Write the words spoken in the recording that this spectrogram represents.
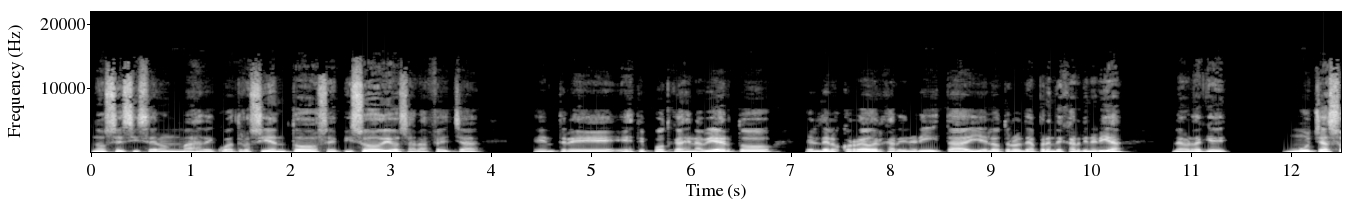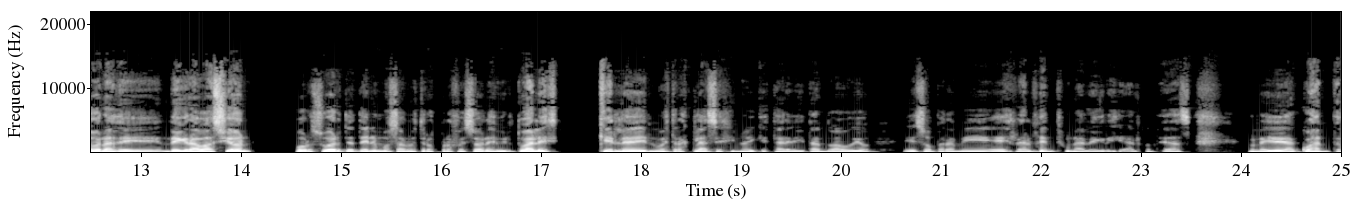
no sé si serán más de 400 episodios a la fecha entre este podcast en abierto, el de los correos del jardinerista y el otro, el de Aprende Jardinería. La verdad que muchas horas de, grabación. Por suerte tenemos a nuestros profesores virtuales que leen nuestras clases y no hay que estar editando audio. Eso para mí es realmente una alegría, no te das una idea cuánto.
